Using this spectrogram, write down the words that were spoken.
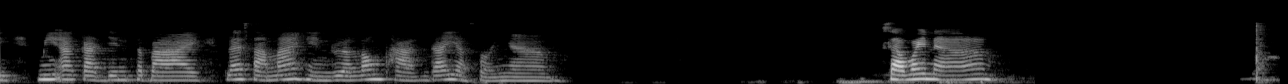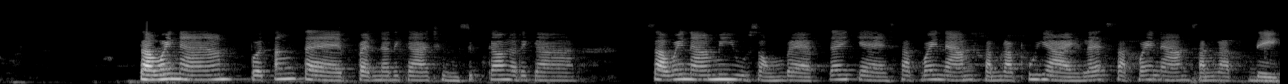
น มีอากาศเย็นสบาย และสามารถเห็นเรือล่องผ่านได้อย่างสวยงามสระว่ายน้ำสระว่ายน้ำเปิดตั้งแต่ 8 นาฬิกาถึง 19 นาฬิกาสระว่ายน้ำมีอยู่ 2 แบบ ได้แก่สระว่ายน้ำสำหรับผู้ใหญ่ และสระว่ายน้ำสำหรับเด็ก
